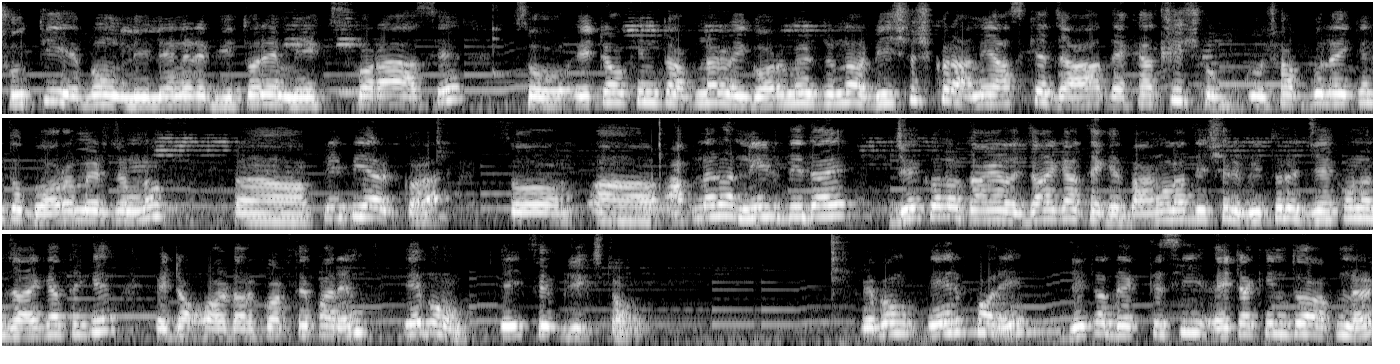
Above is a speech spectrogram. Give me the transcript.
সুতি এবং লিলেনের ভিতরে মিক্স করা আছে। সো এটাও কিন্তু আপনার ওই গরমের জন্য, আর বিশেষ করে আমি আজকে যা দেখাচ্ছি, সব- সবগুলোই কিন্তু গরমের জন্য প্রিপেয়ার করা। তো আপনারা নির্দ্বিধায় যে কোনো জায়গা- জায়গা থেকে, বাংলাদেশের ভিতরে যে কোনো জায়গা থেকে এটা অর্ডার করতে পারেন, এবং এই ফেব্রিক্সটাও এবং এরপরে যেটা দেখতেছি, এটা কিন্তু আপনার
